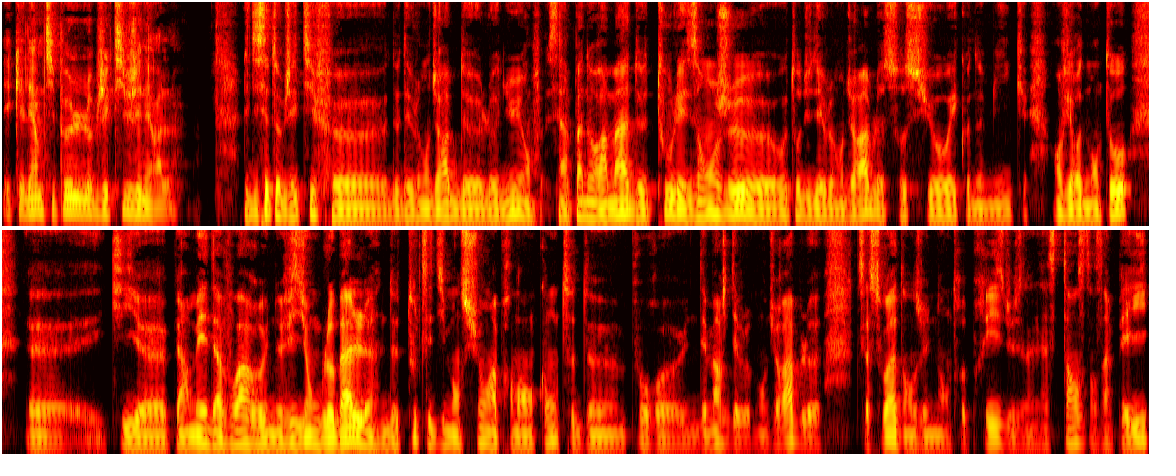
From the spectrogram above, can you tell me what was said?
et quel est un petit peu l'objectif général? Les 17 objectifs euh, de développement durable de l'ONU, c'est un panorama de tous les enjeux euh, autour du développement durable, sociaux, économiques, environnementaux, euh, qui permet d'avoir une vision globale de toutes les dimensions à prendre en compte pour une démarche de développement durable, que ce soit dans une entreprise, dans une instance, dans un pays,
